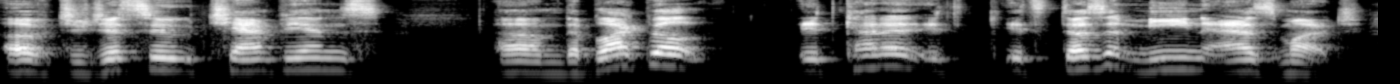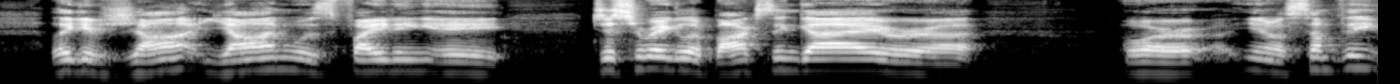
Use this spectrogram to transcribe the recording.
of jujitsu champions, um, the black belt it kind of it it doesn't mean as much. Like if Jean Jan was fighting a just a regular boxing guy or a, or you know something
